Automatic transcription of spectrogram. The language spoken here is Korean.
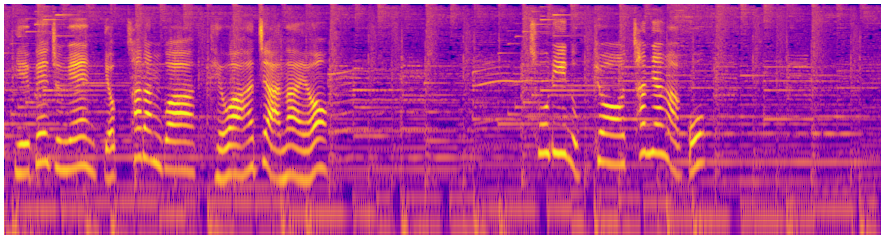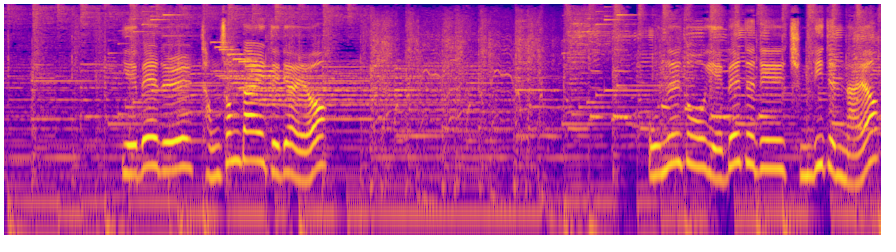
예배 중엔 옆 사람과 대화하지 않아요. 소리 높여 찬양하고 예배를 정성 다해 드려요. 오늘도 예배 드릴 준비됐나요?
